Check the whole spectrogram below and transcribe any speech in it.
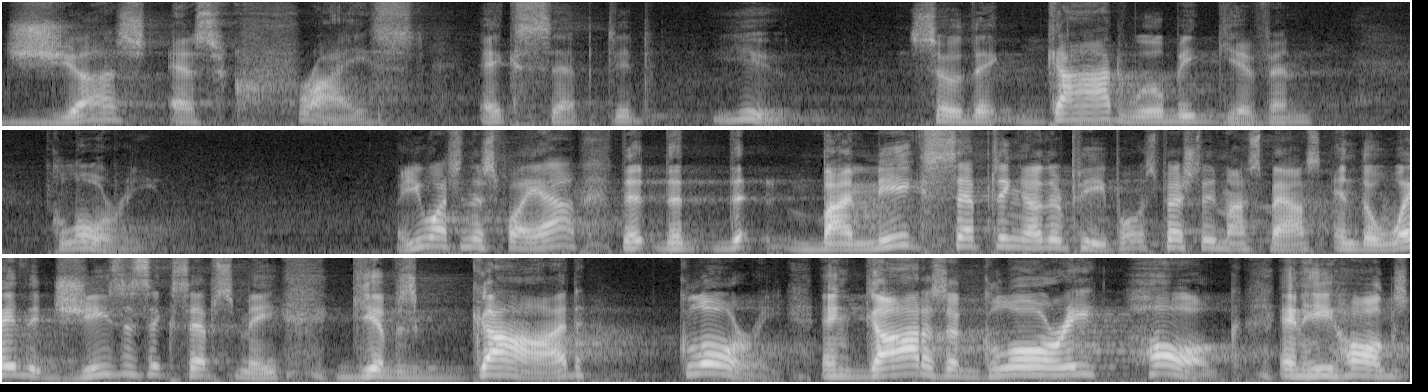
just as Christ accepted you, so that God will be given glory. Are you watching this play out? That, that, by me accepting other people, especially my spouse, and the way that Jesus accepts me, gives God glory. And God is a glory hog. And He hogs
